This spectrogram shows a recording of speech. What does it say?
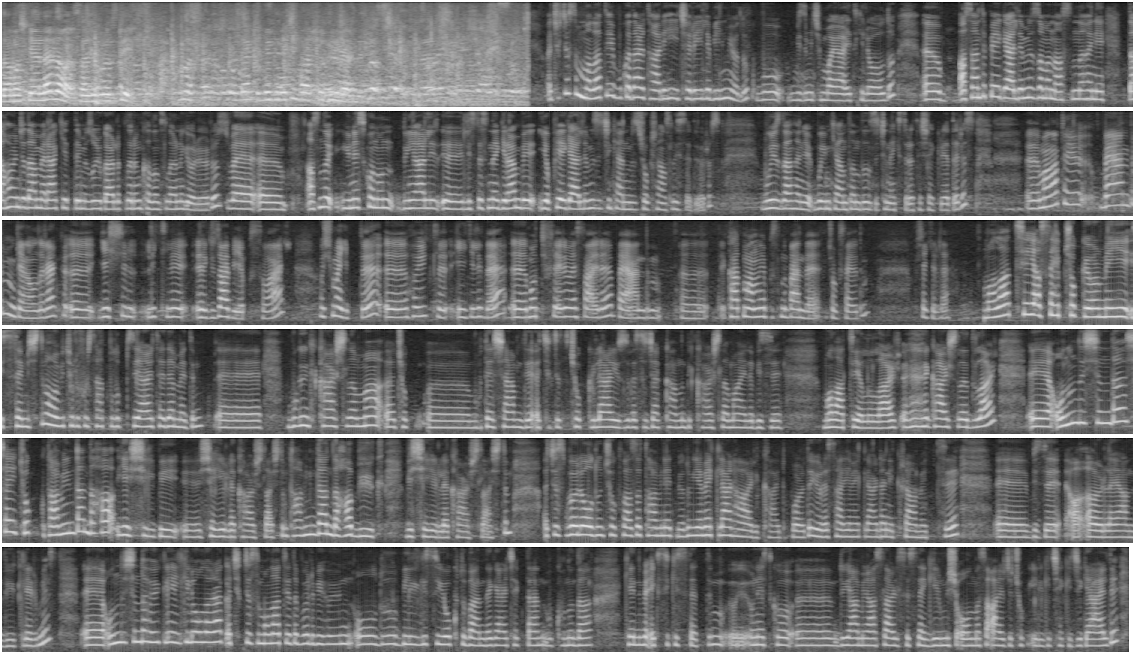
Daha başka yerler de var. Sadece burası değil. Burası özellikle medeniyetin başladığı yerdir. Açıkçası Malatya'yı bu kadar tarihi içeriğiyle bilmiyorduk. Bu bizim için bayağı etkili oldu. Ee, Aslantepe'ye geldiğimiz zaman aslında hani daha önceden merak ettiğimiz uygarlıkların kalıntılarını görüyoruz ve e, aslında UNESCO'nun dünya e, listesine giren bir yapıya geldiğimiz için kendimizi çok şanslı hissediyoruz. Bu yüzden hani bu imkanı tanıdığınız için ekstra teşekkür ederiz. Ee, Malatya'yı beğendim genel olarak. Ee, Yeşillikli e, güzel bir yapısı var. Hoşuma gitti. Ee, Höyük'le ilgili de e, motifleri vesaire beğendim. Katmanlı yapısını ben de çok sevdim. Bu şekilde. Malatya'yı aslında hep çok görmeyi istemiştim ama bir türlü fırsat bulup ziyaret edemedim. Ee, bugünkü karşılama e, çok e, muhteşemdi. Açıkçası çok güler yüzlü ve sıcakkanlı bir karşılamayla bizi Malatyalılar karşıladılar. Ee, onun dışında şey çok tahminimden daha yeşil bir e, şehirle karşılaştım. Tahminimden daha büyük bir şehirle karşılaştım. Açıkçası böyle olduğunu çok fazla tahmin etmiyordum. Yemekler harikaydı bu arada. Yöresel yemeklerden ikram etti e, bizi ağırlayan büyüklerimiz. E, onun dışında Höyük'le ilgili olarak açıkçası Malatya'da böyle bir höyün olduğu bilgisi yoktu bende gerçekten bu konuda. Kendimi eksik hissettim. E, UNESCO e, Dünya Miraslar Listesi'ne girmiş olması ayrıca çok ilgi çekici geldi.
